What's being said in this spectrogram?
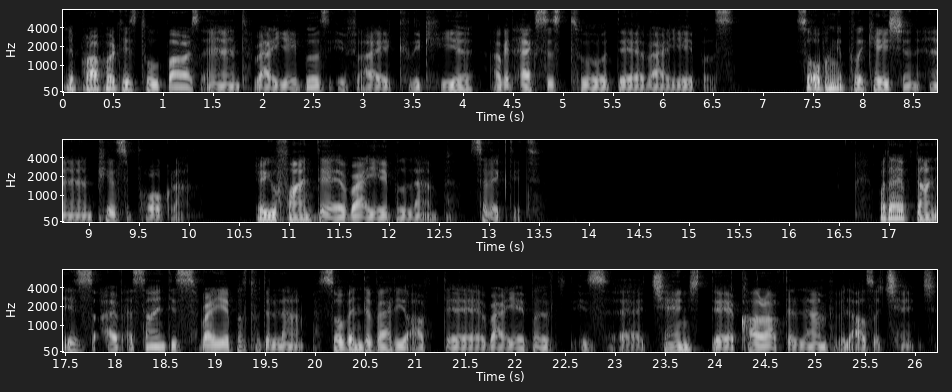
In the properties toolbars and variables, if I click here, I'll get access to the variables. So open application and PLC program. There you find the variable lamp. Select it. What I have done is I've assigned this variable to the lamp. So when the value of the variable is uh, changed, the color of the lamp will also change.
